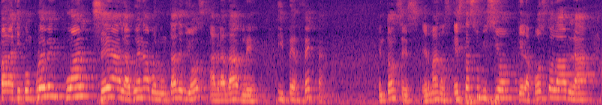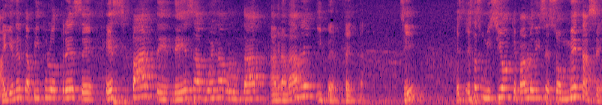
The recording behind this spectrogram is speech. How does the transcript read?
para que comprueben cuál sea la buena voluntad de Dios, agradable y perfecta. Entonces, hermanos, esta sumisión que el apóstol habla ahí en el capítulo 13 es parte de esa buena voluntad agradable y perfecta. ¿Sí? Esta sumisión que Pablo dice, sométase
